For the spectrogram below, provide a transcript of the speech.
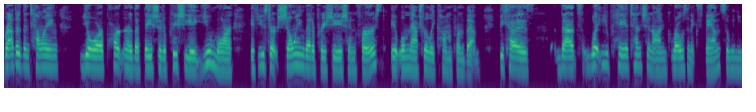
rather than telling your partner that they should appreciate you more. If you start showing that appreciation first, it will naturally come from them because that's what you pay attention on grows and expands. So when you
